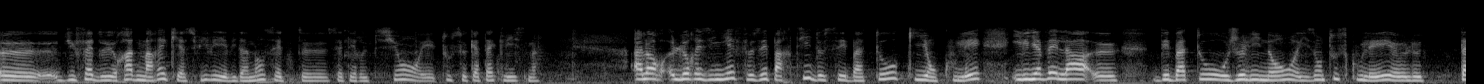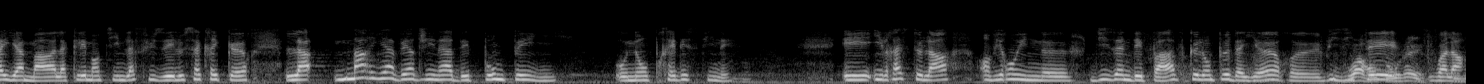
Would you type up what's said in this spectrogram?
euh, du fait du raz-de-marée qui a suivi évidemment cette, euh, cette éruption et tout ce cataclysme. Alors, le Résigné faisait partie de ces bateaux qui ont coulé. Il y avait là euh, des bateaux au joli nom, ils ont tous coulé, euh, le Tayama, la Clémentine, la Fusée, le Sacré-Cœur, la Maria Vergina des Pompéi, au nom prédestiné. Et il reste là environ une euh, dizaine d'épaves que l'on peut d'ailleurs euh, visiter. plongée. Voilà,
